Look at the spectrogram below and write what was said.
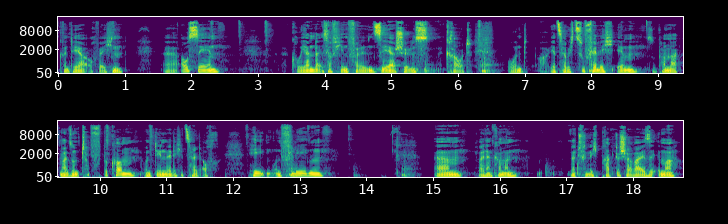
könnt ihr ja auch welchen äh, aussehen. Koriander ist auf jeden Fall ein sehr schönes Kraut. Und jetzt habe ich zufällig im Supermarkt mal so einen Topf bekommen und den werde ich jetzt halt auch hegen und pflegen, ähm, weil dann kann man natürlich praktischerweise immer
